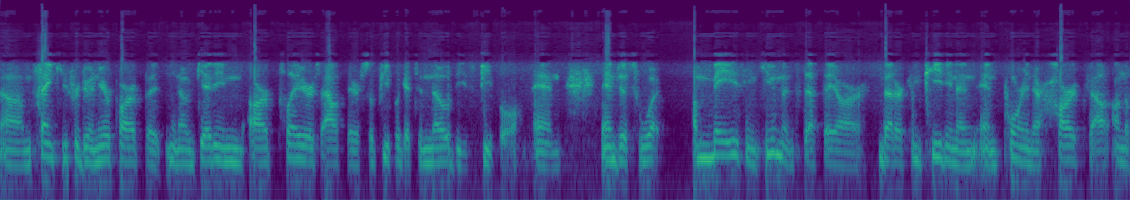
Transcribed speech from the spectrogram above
um, thank you for doing your part, but you know, getting our players out there so people get to know these people and and just what amazing humans that they are that are competing and, and pouring their hearts out on the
